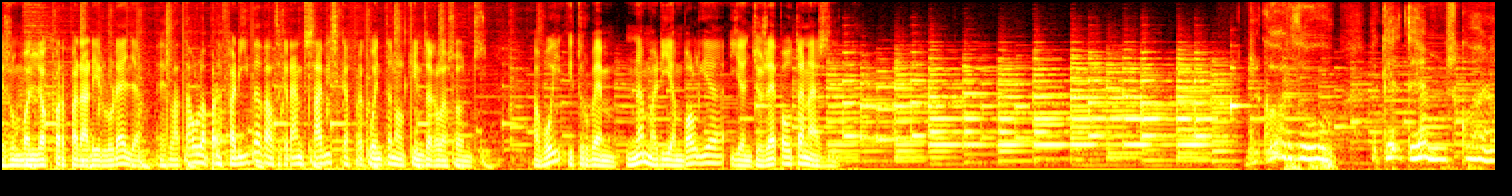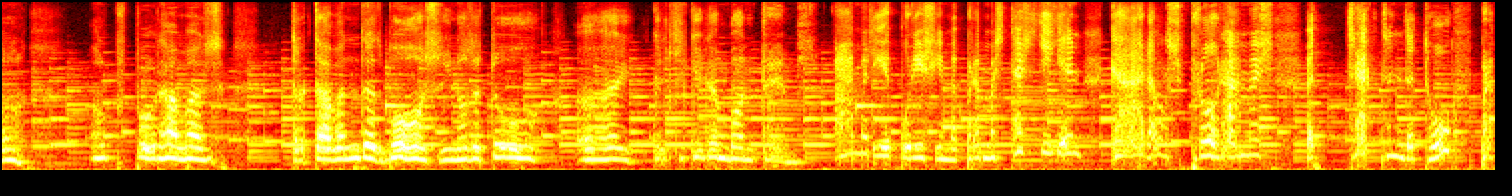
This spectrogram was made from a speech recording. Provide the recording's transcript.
És un bon lloc per parar-hi l'orella. És la taula preferida dels grans savis que freqüenten el 15 glaçons. Avui hi trobem na Maria Embòlia i en Josep Eutanasi. Recordo aquell temps quan el, els programes tractaven de vos i no de tu. Ai, aquell sí que eren bon temps. Ah, Maria Puríssima, però m'estàs dient que ara els programes et tracten de tu? Però,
